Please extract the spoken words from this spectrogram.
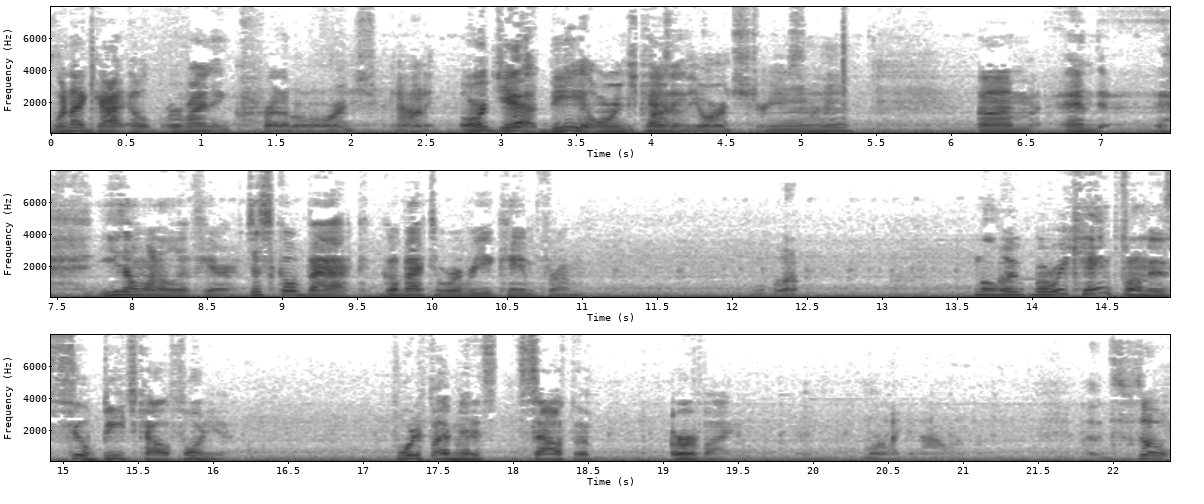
when I got oh, Irvine, incredible. Orange County. Orange, yeah, the Orange Because County. of the orange trees. Mhm. Um, and you don't want to live here. Just go back. Go back to wherever you came from. Well, we, where we came from is Seal Beach, California. 45 minutes south of Irvine. more like an hour. So,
